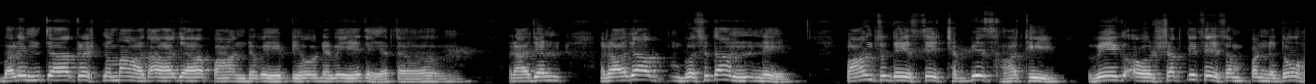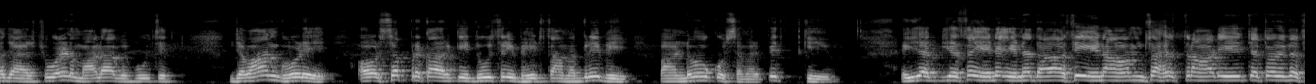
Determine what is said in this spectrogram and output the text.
बलिम च कृष्ण माताज पांडवेभ्यो निवेदयत। राजन, राजा वसुदा ने पाँच देश से छब्बीस हाथी वेग और शक्ति से संपन्न दो हज़ार सुवर्ण माला विभूषित जवान घोड़े और सब प्रकार की दूसरी भेंट सामग्री भी पांडवों को समर्पित की। यज्ञसेन दासीनाम सहस्राणी चतुर्दश।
